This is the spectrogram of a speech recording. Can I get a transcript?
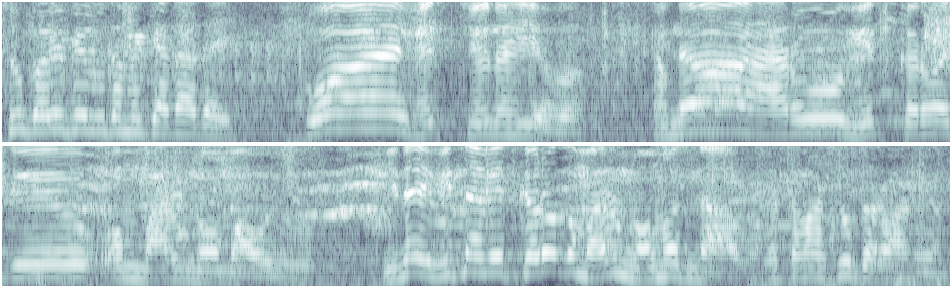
શું કર્યું પેલું તમે કહેતા હતા કોઈ વેદ થયો નહીં હવે. એને સારું વેદ કરવા જોઈએ આમ મારું નોમ આવે છે એને એવી રીતના વેદ કરો કે મારું નોમ જ ના આવે. તમારે શું કરવાનું એમ?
